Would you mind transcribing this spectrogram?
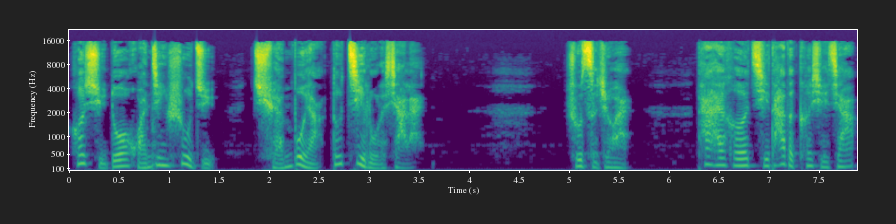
和许多环境数据全部呀都记录了下来。除此之外，他还和其他的科学家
